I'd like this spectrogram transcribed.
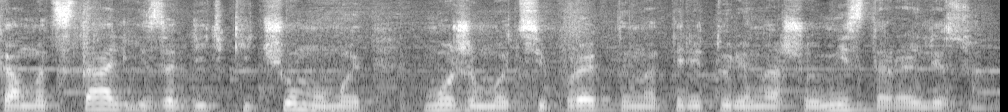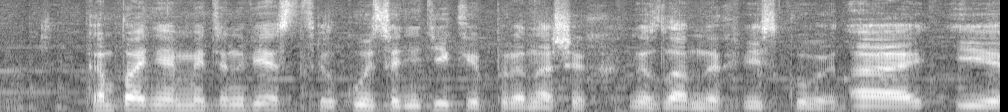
Камедсталь, і завдяки чому ми можемо ці проекти на території нашого міста реалізовувати. Компанія Метінвест спілкується не тільки про наших незламних військових, а і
